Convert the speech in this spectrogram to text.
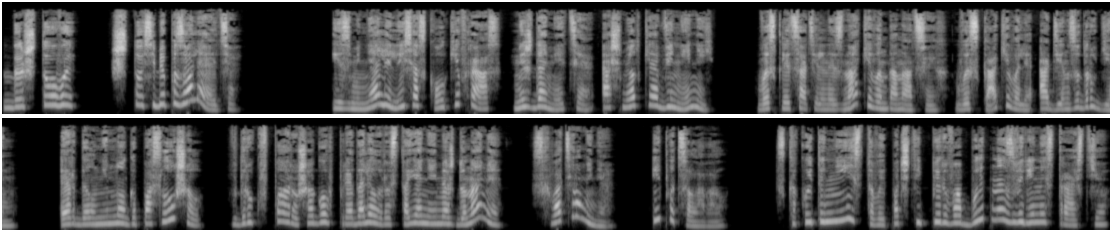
Да что вы... Что себе позволяете?» Из меня лились осколки фраз, междометия, ошметки обвинений. Восклицательные знаки в интонациях выскакивали один за другим. Эрдел немного послушал, вдруг в пару шагов преодолел расстояние между нами, схватил меня и поцеловал. С какой-то неистовой, почти первобытно звериной страстью.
